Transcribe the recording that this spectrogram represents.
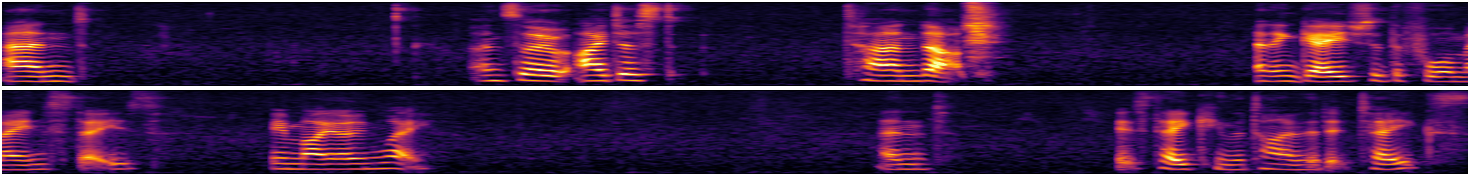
And, and so I just turned up and engaged with the Four Mainstays in my own way. And it's taking the time that it takes,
